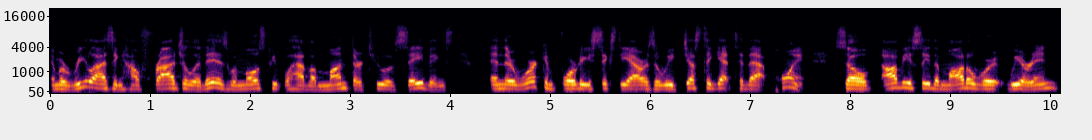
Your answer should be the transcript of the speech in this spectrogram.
And we're realizing how fragile it is when most people have a month or two of savings and they're working 40, 60 hours a week just to get to that point. So obviously, the model we're, we are in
